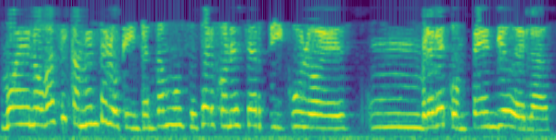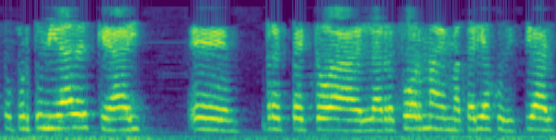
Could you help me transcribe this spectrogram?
Bueno, básicamente lo que intentamos hacer con este artículo es un breve compendio de las oportunidades que hay eh, respecto a la reforma en materia judicial.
